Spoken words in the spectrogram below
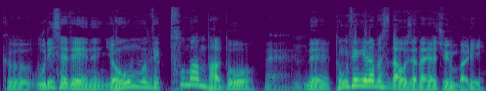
그 우리 세대에는 영웅문색 2만 봐도 네. 네 동생이라면서 나오잖아요 주윤발이.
